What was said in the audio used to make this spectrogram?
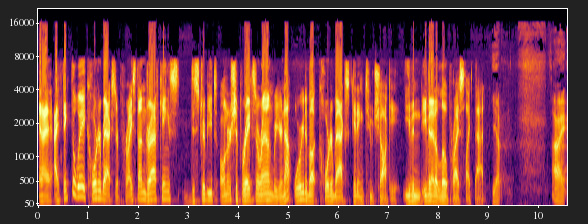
And I, I think the way quarterbacks are priced on DraftKings distributes ownership rates around where you're not worried about quarterbacks getting too chalky, even even at a low price like that. Yep. All right.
